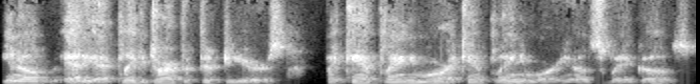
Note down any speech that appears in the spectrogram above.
you know, Eddie, I play guitar for 50 years. If I can't play anymore, I can't play anymore. You know, it's the way it goes.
